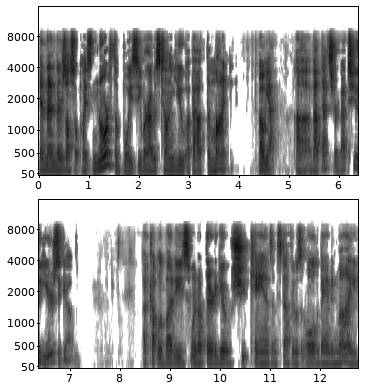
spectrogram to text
and then there's also a place north of Boise where I was telling you about the mine, Oh yeah. uh, about that story about two years ago. A couple of buddies went up there to go shoot cans and stuff. It was an old abandoned mine.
